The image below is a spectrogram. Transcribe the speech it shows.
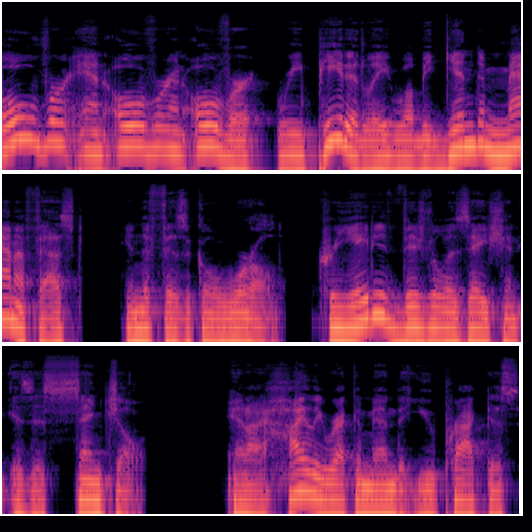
over and over and over repeatedly will begin to manifest in the physical world. Creative visualization is essential, and I highly recommend that you practice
